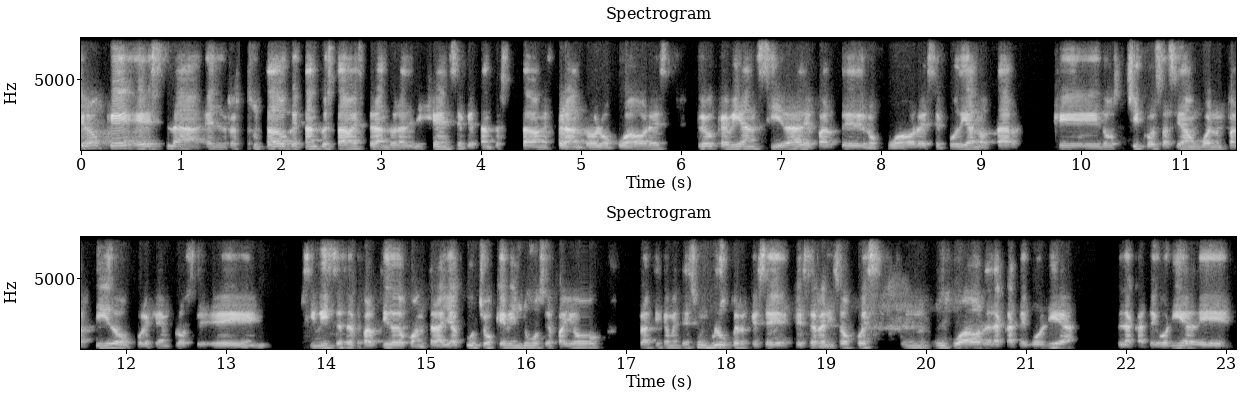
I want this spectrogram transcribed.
creo que es la, el resultado que tanto estaba esperando la dirigencia, que tanto estaban esperando los jugadores. Creo que había ansiedad de parte de los jugadores, se podía notar que los chicos hacían un buen partido, por ejemplo, eh, si viste el partido contra Ayacucho, Kevin Lugo se falló prácticamente, es un blooper que se, que se realizó, pues un, jugador de la categoría de, la categoría de,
